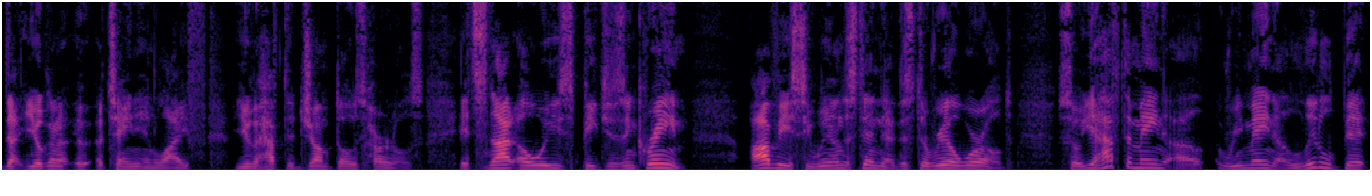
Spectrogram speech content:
that you're going to attain in life. You have to jump those hurdles. It's not always peaches and cream. Obviously, we understand that. This is the real world. So you have to main, uh, remain a little bit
